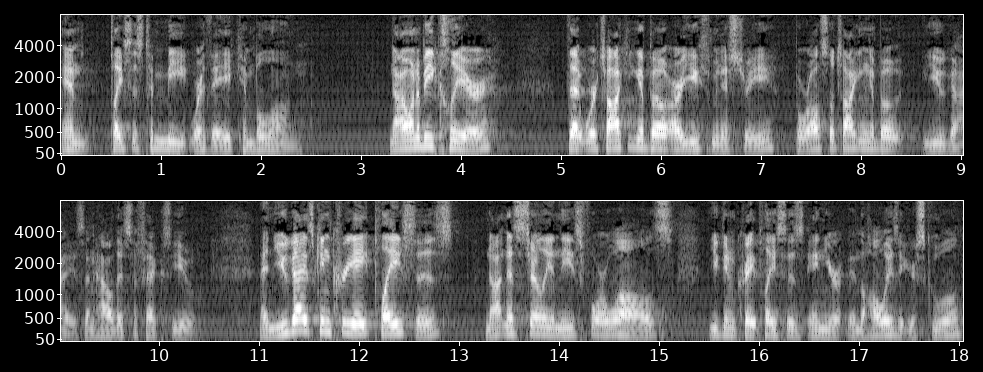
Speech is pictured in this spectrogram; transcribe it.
and places to meet where they can belong. Now, I want to be clear that we're talking about our youth ministry, but we're also talking about you guys and how this affects you. And you guys can create places, not necessarily in these four walls. You can create places in your in the hallways at your school,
